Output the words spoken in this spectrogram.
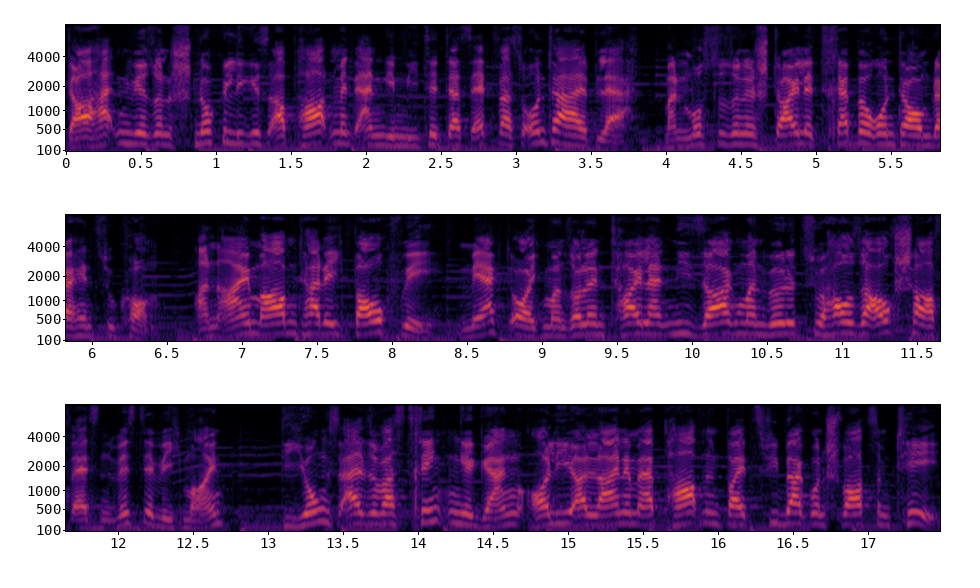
Da hatten wir so ein schnuckeliges Apartment angemietet, das etwas unterhalb lag. Man musste so eine steile Treppe runter, um dahin zu kommen. An einem Abend hatte ich Bauchweh. Merkt euch, man soll in Thailand nie sagen, man würde zu Hause auch scharf essen. Wisst ihr, wie ich mein? Die Jungs also was trinken gegangen, Olli allein im Apartment bei Zwieback und schwarzem Tee.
